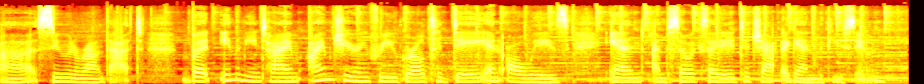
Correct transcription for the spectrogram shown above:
uh, soon around that. But in the meantime, I'm cheering for you, girl, today and always. And I'm so excited to chat again with you soon.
